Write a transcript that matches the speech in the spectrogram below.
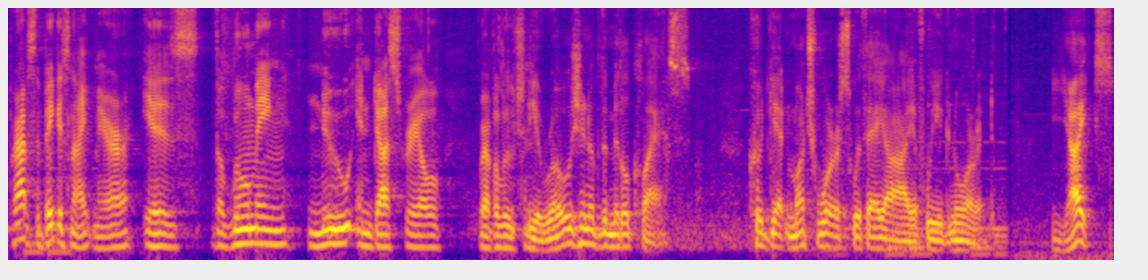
Perhaps the biggest nightmare is the looming new industrial revolution. The erosion of the middle class could get much worse with AI if we ignore it. Yikes.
